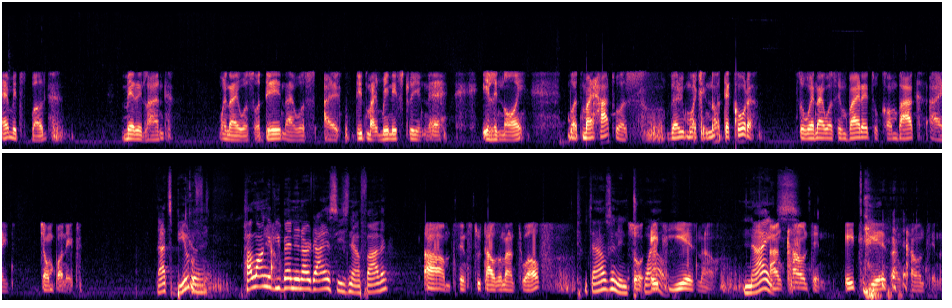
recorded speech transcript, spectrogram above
Emmitsburg, Maryland, when I was ordained, I was I did my ministry in uh, Illinois, but my heart was very much in North Dakota. So when I was invited to come back, I jumped on it. That's beautiful. How long have you been in our diocese now, Father? Um, since 2012. 2012. So eight years now. Nice. And counting. Eight years and counting.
